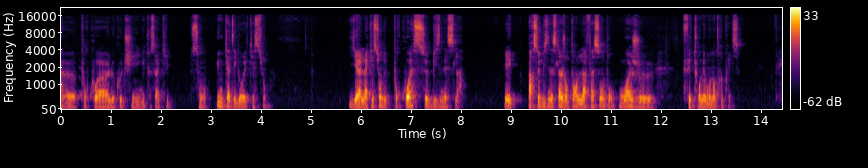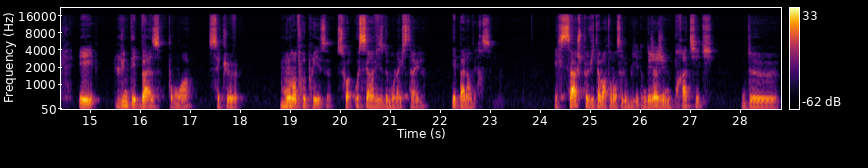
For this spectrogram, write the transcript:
euh, pourquoi le coaching et tout ça, qui sont une catégorie de questions, il y a la question de pourquoi ce business-là. Et par ce business-là, j'entends la façon dont moi je fais tourner mon entreprise. Et l'une des bases pour moi, c'est que mon entreprise soit au service de mon lifestyle et pas l'inverse. Et ça, je peux vite avoir tendance à l'oublier. Donc déjà, j'ai une pratique de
